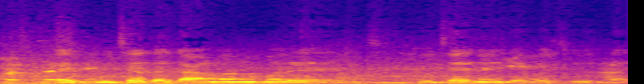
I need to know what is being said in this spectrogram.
પ્રશ્ન કઈ પૂછે તો જાણવાનું મળે. પૂછે નહીં તો પછી શું થાય?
